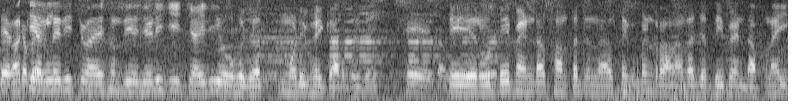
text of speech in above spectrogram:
Disc ਬਾਕੀ brake। ਅਗਲੇ ਦੀ ਚੁਆਇਸ ਹੁੰਦੀ ਹੈ ਜਿਹੜੀ ਚੀਜ਼ ਚਾਹੀਦੀ ਉਹ ਜਿਹਾ ਮੋਡੀਫਾਈ ਕਰ ਦੇਈਦਾ ਜੀ। ਠੀਕ ਹੈ ਤੇ ਰੋਡੇ ਪਿੰਡ ਆ ਸੰਤ ਜਰਨੈਲ ਸਿੰਘ ਭਿੰਡਰਾਣਾ ਦਾ ਜੱਦੀ ਪਿੰਡ ਆਪਣਾ ਜੀ।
